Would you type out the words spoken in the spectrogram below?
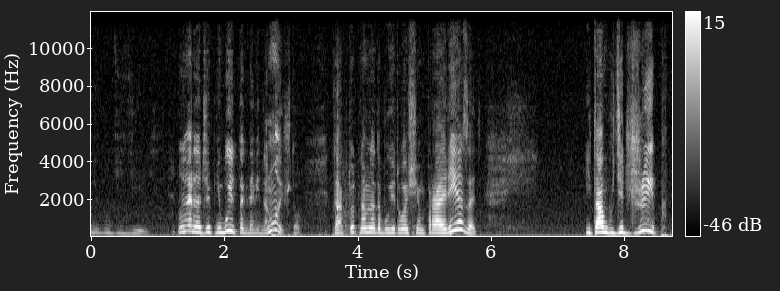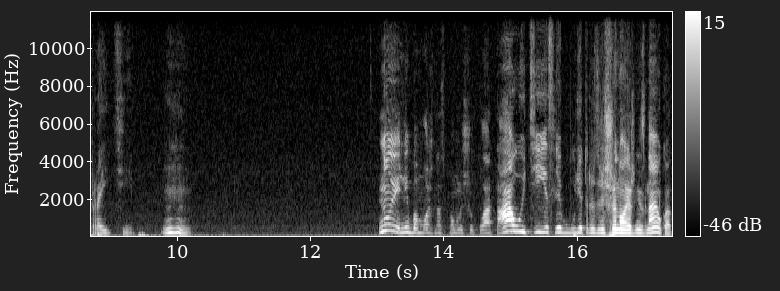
и вот здесь. Ну, наверное, джип не будет тогда видно. Ну и что? Так, тут нам надо будет, в общем, прорезать. И там, где джип, пройти. Угу. Ну и либо можно с помощью плота уйти, если будет разрешено, я же не знаю как.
